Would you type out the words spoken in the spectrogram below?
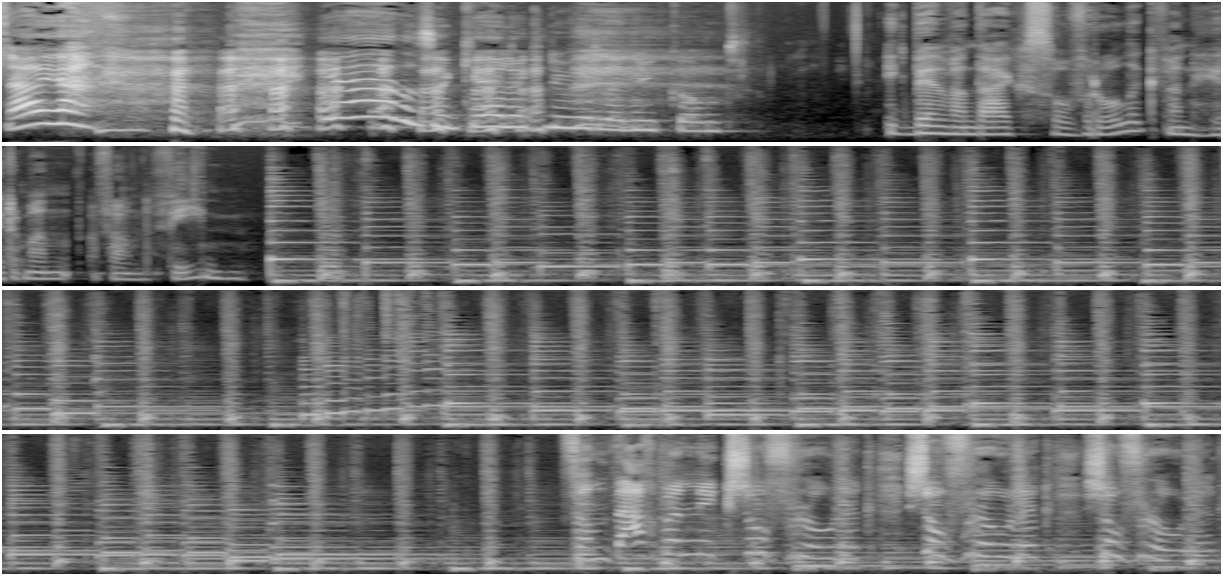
Ah ja. ja, dat is een keilijk nummer dat nu komt. Ik ben vandaag zo vrolijk van Herman van Veen. Vandaag ben ik zo vrolijk, zo vrolijk, zo vrolijk.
